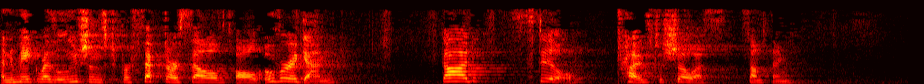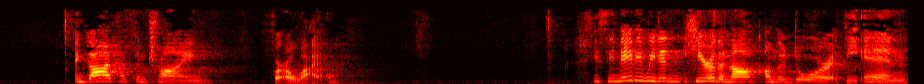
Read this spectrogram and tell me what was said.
and make resolutions to perfect ourselves all over again, God still tries to show us something. And God has been trying for a while. You see, maybe we didn't hear the knock on the door at the inn,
